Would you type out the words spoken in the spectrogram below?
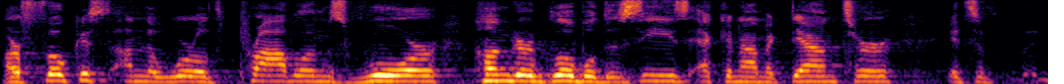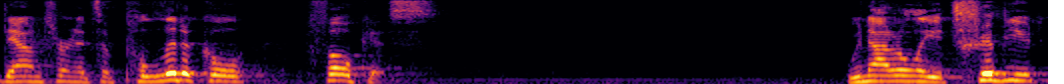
Our focus on the world's problems, war, hunger, global disease, economic downturn, it's a downturn, it's a political focus. We not only attribute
